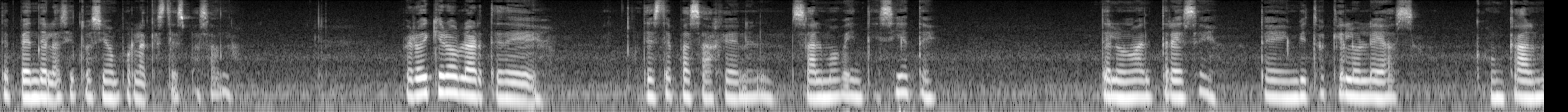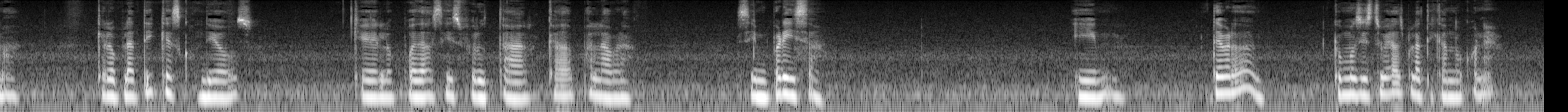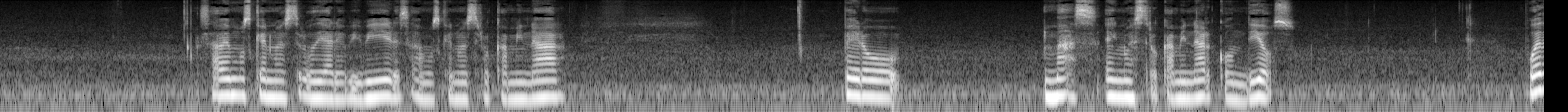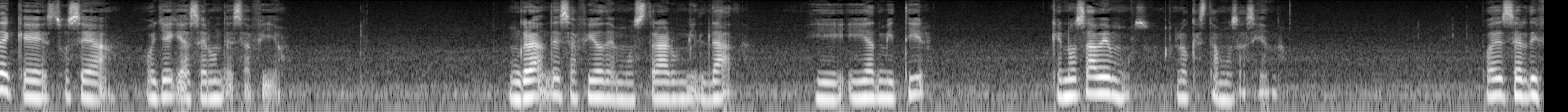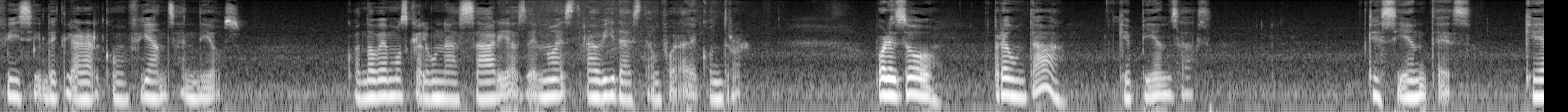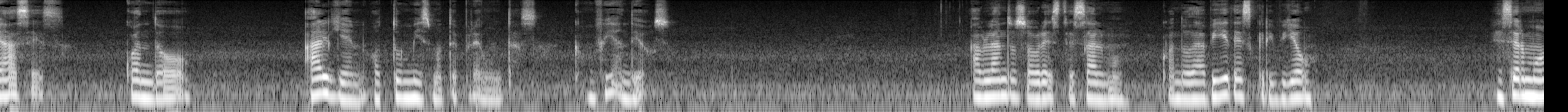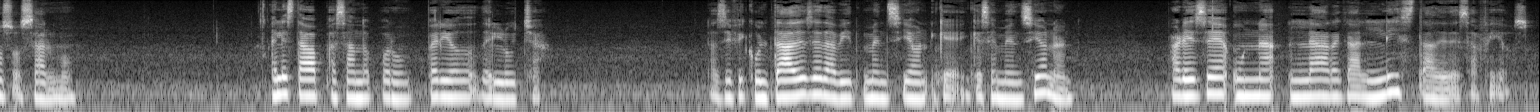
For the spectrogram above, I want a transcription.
Depende de la situación por la que estés pasando. Pero hoy quiero hablarte de, de este pasaje en el Salmo 27, del 1 al 13 te invito a que lo leas con calma, que lo platiques con Dios, que lo puedas disfrutar cada palabra sin prisa. Y de verdad, como si estuvieras platicando con Él. Sabemos que nuestro diario vivir, sabemos que nuestro caminar, pero más en nuestro caminar con Dios. Puede que esto sea o llegue a ser un desafío. Un gran desafío de mostrar humildad y, y admitir que no sabemos lo que estamos haciendo. Puede ser difícil declarar confianza en Dios cuando vemos que algunas áreas de nuestra vida están fuera de control. Por eso preguntaba, ¿qué piensas? ¿Qué sientes? ¿Qué haces cuando alguien o tú mismo te preguntas? Confía en Dios. Hablando sobre este salmo, cuando David escribió ese hermoso salmo, él estaba pasando por un periodo de lucha las dificultades de David que, que se mencionan, parece una larga lista de desafíos.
